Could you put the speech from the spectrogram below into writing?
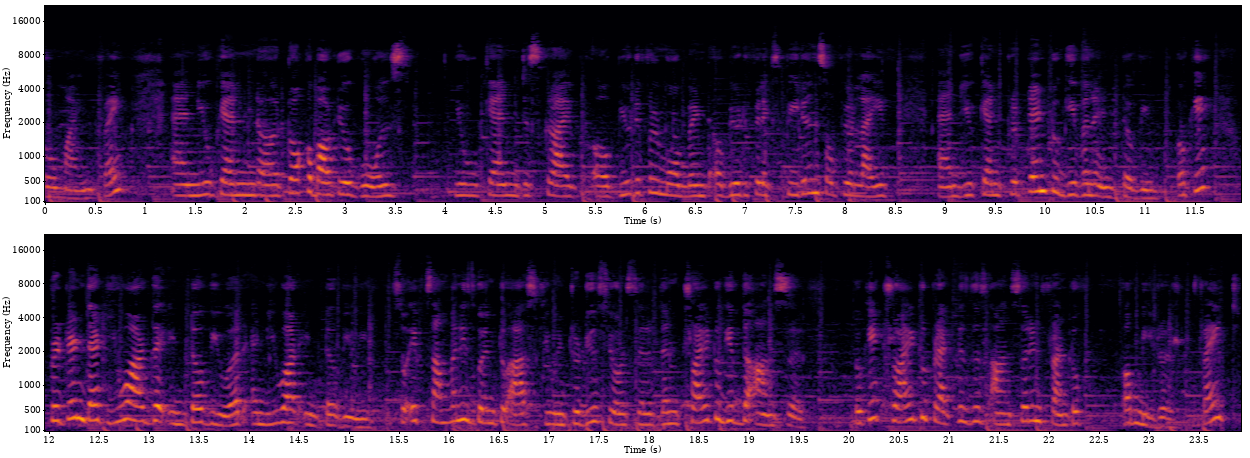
your mind right and you can uh, talk about your goals you can describe a beautiful moment, a beautiful experience of your life and you can pretend to give an interview. Okay? Pretend that you are the interviewer and you are interviewing. So if someone is going to ask you, introduce yourself, then try to give the answer. Okay? Try to practice this answer in front of a mirror. Right?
